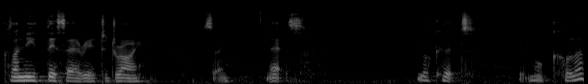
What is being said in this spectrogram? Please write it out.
because I need this area to dry. So let's look at a bit more colour.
